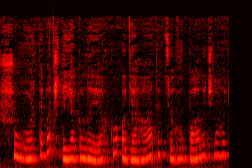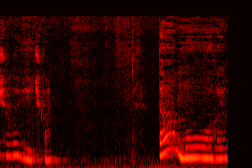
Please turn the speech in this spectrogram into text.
Шорти, бачите, як легко одягати цього паличного чоловічка. Та ноги.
